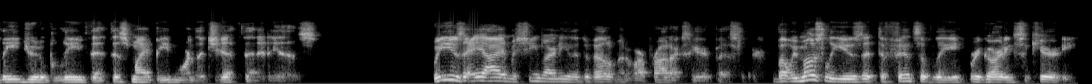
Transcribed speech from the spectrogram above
lead you to believe that this might be more legit than it is. We use AI and machine learning in the development of our products here at BESLER, but we mostly use it defensively regarding security.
